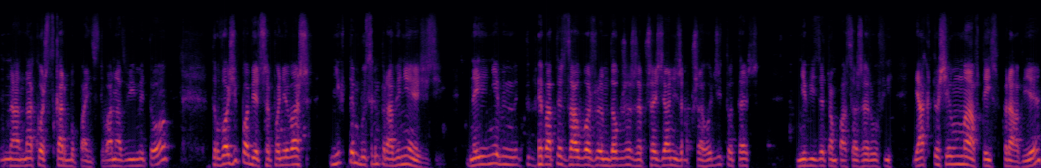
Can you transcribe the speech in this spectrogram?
na, na koszt Skarbu Państwa, nazwijmy to, to wozi powietrze, ponieważ nikt tym busem prawie nie jeździ. No i nie wiem, chyba też zauważyłem dobrze, że przeździani, że przechodzi, to też nie widzę tam pasażerów. I jak to się ma w tej sprawie?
